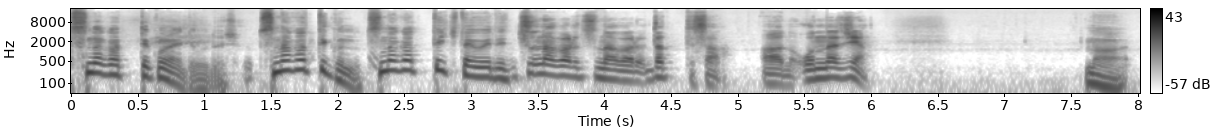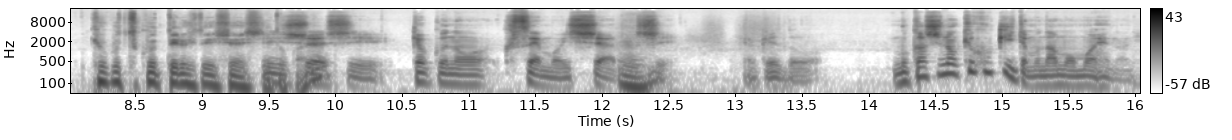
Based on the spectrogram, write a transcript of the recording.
繋がってこないってことでしょ？繋がってくんの？繋がってきた上で、つながるつながる。だってさ、あの、同じやん。まあ、曲作ってる人一緒やし、とか、ね。一緒やし、曲の癖も一緒やろし。やけど、昔の曲聴いても何も思えへんのに。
